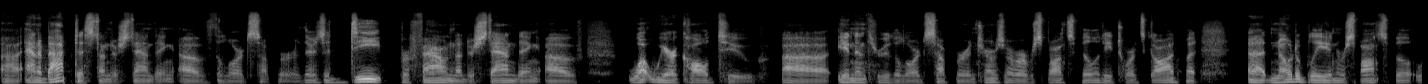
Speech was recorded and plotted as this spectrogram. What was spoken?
uh, Anabaptist understanding of the Lord's Supper. There's a deep, profound understanding of what we are called to uh, in and through the Lord's Supper in terms of our responsibility towards God, but uh, notably in responsibility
